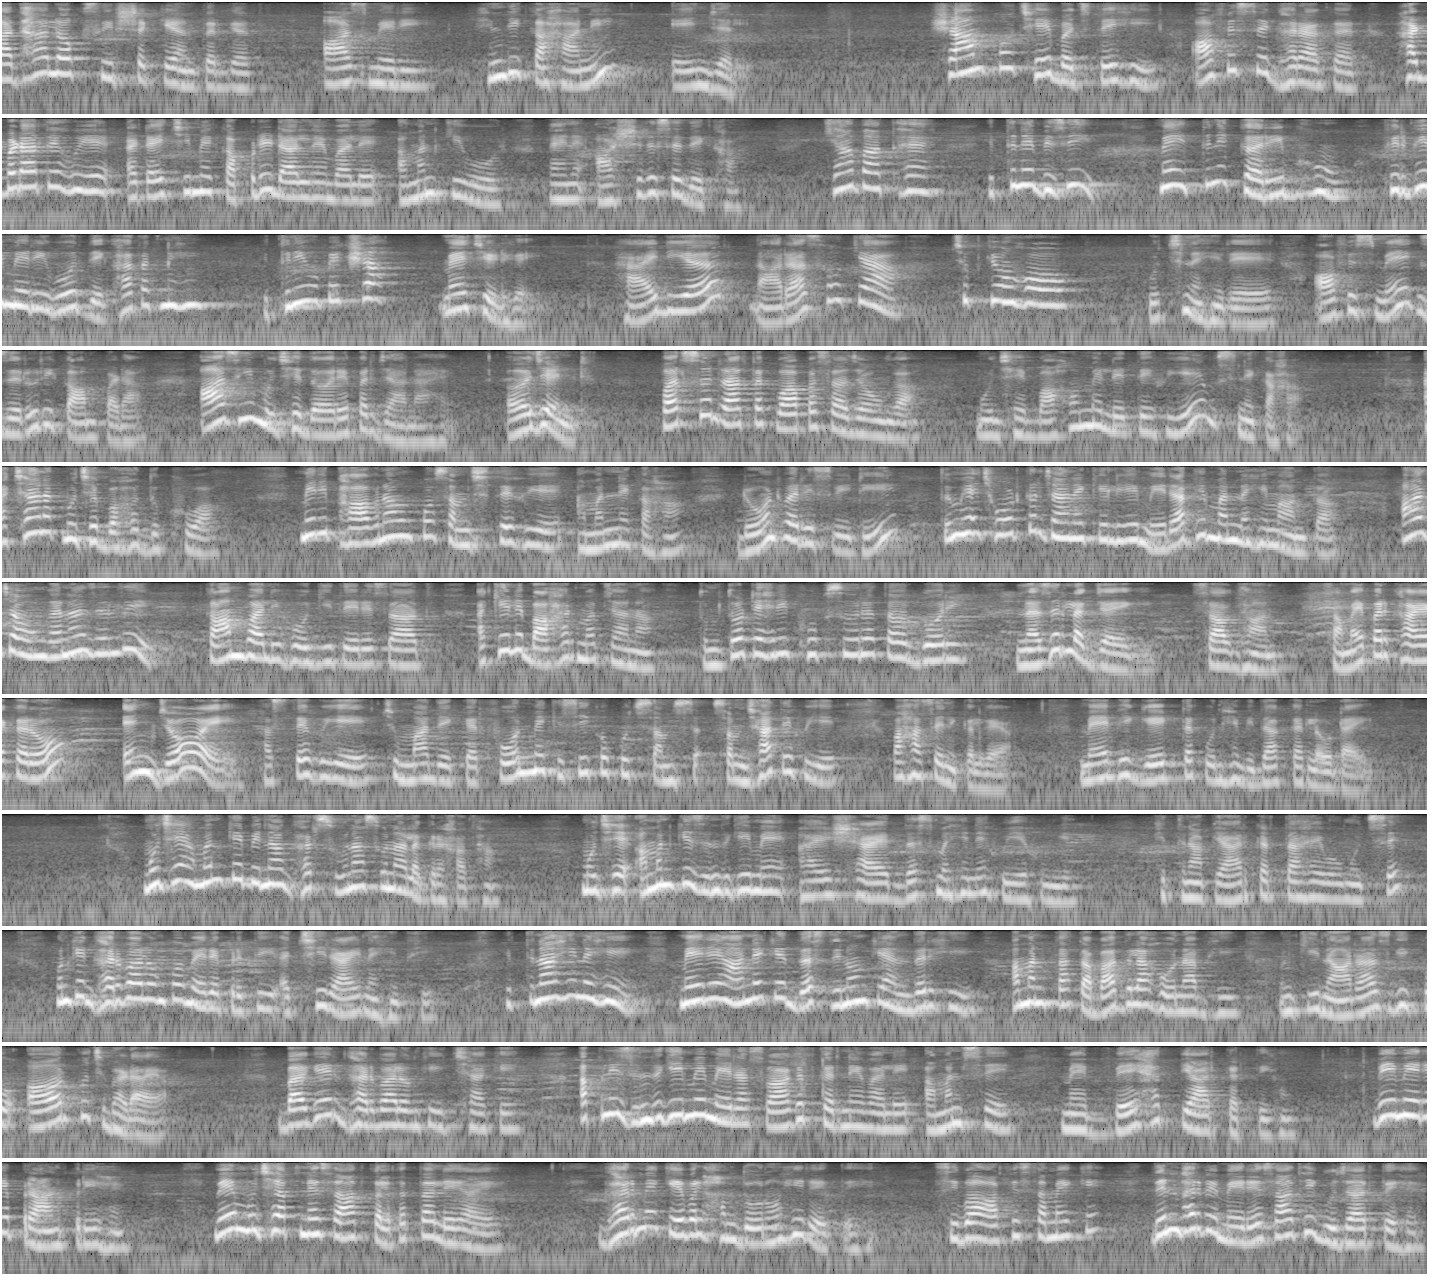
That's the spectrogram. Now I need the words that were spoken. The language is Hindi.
कथालोक शीर्षक के अंतर्गत आज मेरी हिंदी कहानी एंजल। शाम को छः बजते ही ऑफ़िस से घर आकर हड़बड़ाते हुए अटैची में कपड़े डालने वाले अमन की ओर मैंने आश्चर्य से देखा। क्या बात है? इतने बिज़ी? मैं इतनी करीब हूँ, फिर भी मेरी ओर देखा तक नहीं। इतनी उपेक्षा? मैं चिढ़ गई। हाय डियर, नाराज़ हो क्या? चुप क्यों हो? कुछ नहीं रे। ऑफ़िस में एक ज़रूरी काम पड़ा। आज ही मुझे दौरे पर जाना है। अर्जेंट। परसों रात तक वापस आ जाऊँगा। मुझे बाहों में लेते हुए उसने कहा। अचानक मुझे बहुत दुख हुआ। मेरी भावनाओं को समझते हुए अमन ने कहा डोंट वरी स्वीटी तुम्हें छोड़कर जाने के लिए मेरा भी मन नहीं मानता। आ जाऊँगा ना जल्दी? काम वाली होगी तेरे साथ। अकेले बाहर मत जाना। तुम तो ठहरी खूबसूरत और गोरी, नज़र लग जाएगी। सावधान, समय पर खाया करो। एन्जॉय हँसते हुए चुम्मा देकर फ़ोन में किसी को कुछ समझाते हुए वहाँ से निकल गया। मैं भी गेट तक उन्हें विदा कर लौट आई। मुझे अमन के बिना घर सूना सूना लग रहा था। मुझे अमन की ज़िंदगी में आए शायद दस महीने हुए होंगे। कितना प्यार करता है वो मुझसे। उनके घर वालों को मेरे प्रति अच्छी राय नहीं थी। इतना ही नहीं, मेरे आने के दस दिनों के अंदर ही अमन का तबादला होना भी उनकी नाराज़गी को और कुछ बढ़ाया। बगैर घर वालों की इच्छा के अपनी ज़िंदगी में मेरा स्वागत करने वाले अमन से मैं बेहद प्यार करती हूँ। वे मेरे प्राण प्रिय हैं। वे मुझे अपने साथ कलकत्ता ले आए। घर में केवल हम दोनों ही रहते हैं, सिवा ऑफ़िस समय के दिन भर वे मेरे साथ ही गुजारते हैं।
